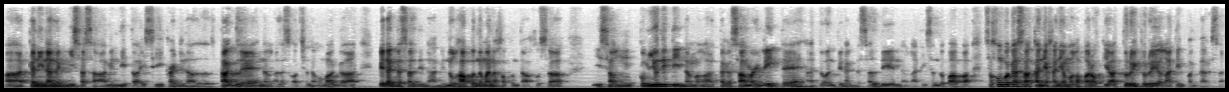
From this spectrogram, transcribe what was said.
At kanina nagmisa sa amin dito ay si Cardinal Tagle ng alas 8 ng umaga. Pinagdasal din namin. Nung hapon naman nakapunta ako sa isang community ng mga taga Samar Leyte at doon pinagdasal din ang ating Santo Papa. So kumbaga sa kanya-kanyang mga parokya, tuloy-tuloy ang ating pagdarasal.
